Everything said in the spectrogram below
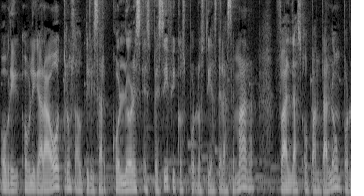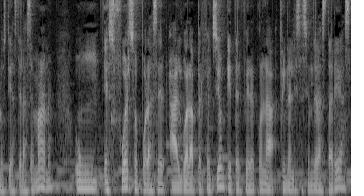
obligar a otros a utilizar colores específicos por los días de la semana, faldas o pantalón por los días de la semana, un esfuerzo por hacer algo a la perfección que interfiere con la finalización de las tareas.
